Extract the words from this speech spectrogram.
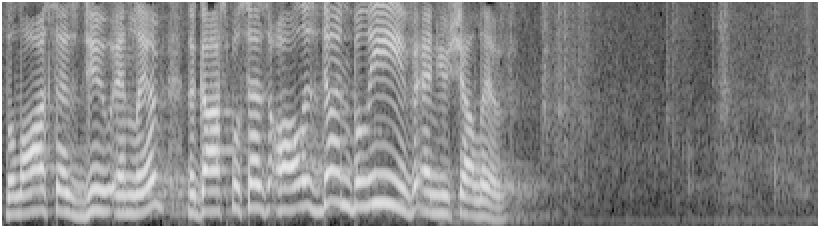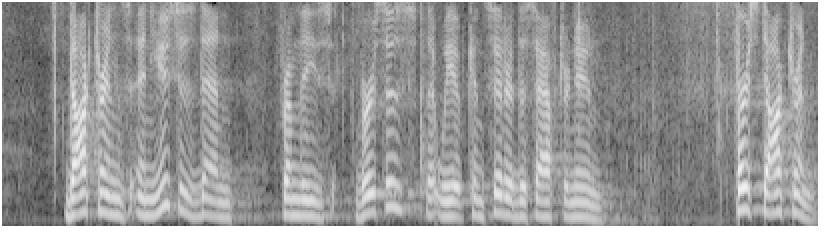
The law says do and live. The gospel says all is done. Believe and you shall live. Doctrines and uses then from these verses that we have considered this afternoon. First doctrine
